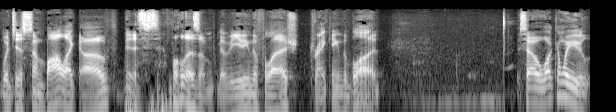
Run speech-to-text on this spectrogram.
which is symbolic of its symbolism of eating the flesh, drinking the blood. So, what can we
